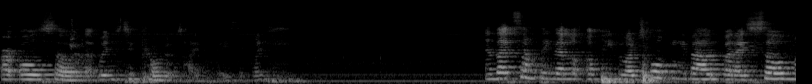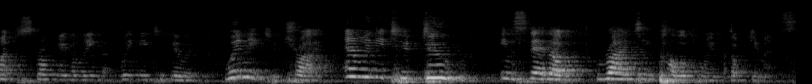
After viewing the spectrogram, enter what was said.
are also that we need to prototype, basically. And that's something that a lot of people are talking about, but I so much strongly believe that we need to do it. We need to try, and we need to do instead of writing PowerPoint documents.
